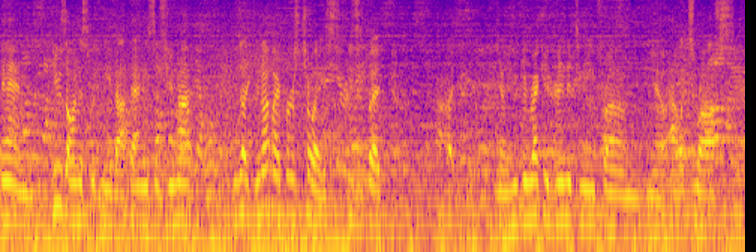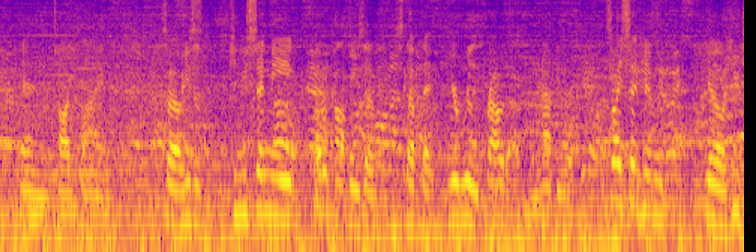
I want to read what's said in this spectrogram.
And he was honest with me about that. And he says, "You're not, he's like, you're not my first choice." He says, "But uh, you know, you've been recommended to me from you know Alex Ross and Todd Klein. So he says, can you send me photocopies of stuff that you're really proud of and happy with? So I sent him, you know, a huge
